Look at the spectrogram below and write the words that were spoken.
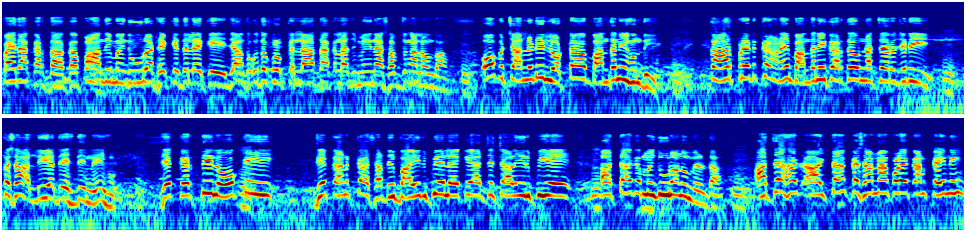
ਪੈਦਾ ਕਰਦਾ ਕਾ ਭਾਂ ਦੀ ਮਜ਼ਦੂਰ ਆ ਠੇਕੇ ਤੇ ਲੈ ਕੇ, ਜਾਂ ਉਹਦੇ ਕੋਲ ਕਿੱਲਾ, ਅੱਧਾ ਕਿੱਲਾ ਜ਼ਮੀਨ ਆ, ਸਬਜ਼ੀਆਂ ਲਾਉਂਦਾ। ਉਹ ਵਿਚਾਲੜੀ ਲੁੱਟ ਬੰਦ ਨਹੀਂ ਹੁੰਦੀ। ਕਾਰਪੋਰੇਟ ਘਰਾਣੇ ਬੰਦ ਨਹੀਂ ਕਰਦੇ, ਉਹਨਾਂ ਚਿਰ ਜਿਹੜੀ ਖੁਸ਼ਹਾਲੀ ਆ ਦੇਸ਼ ਦੀ ਨਹੀਂ ਹੁੰਦੀ। ਜੇ ਕਿਰਤੀ ਲੋਕ ਹੀ, ਜੇ ਕਣਕ ਆ, ਸਾਡੀ 22 ਰੁਪਏ ਲੈ ਕੇ ਅੱਜ 40 ਰੁਪਏ ਆਟਾ ਕਿ ਮਜ਼ਦੂਰਾਂ ਨੂੰ ਮਿਲਦਾ। ਅੱਜ ਅੱਜ ਤਾਂ ਕਿਸਾਨਾਂ ਕੋਲੇ ਕਣਕ ਹੀ ਨਹੀਂ।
